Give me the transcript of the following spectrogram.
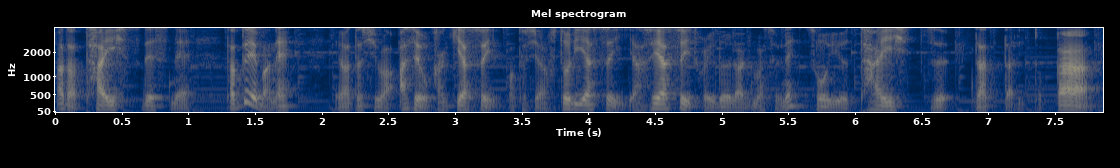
あとは体質ですね。例えばね、私は汗をかきやすい、私は太りやすい、痩せやすいとかいろいろありますよね。そういう体質だったりとか、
